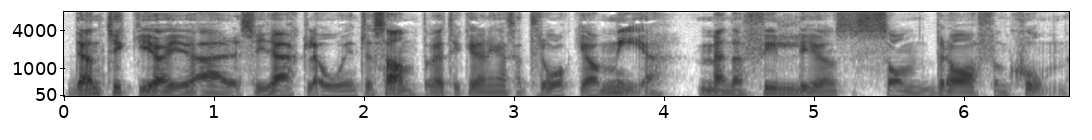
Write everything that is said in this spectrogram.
den tycker jag ju är så jäkla ointressant och jag tycker den är ganska tråkig att ha med. Men den fyller ju en sån bra funktion.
